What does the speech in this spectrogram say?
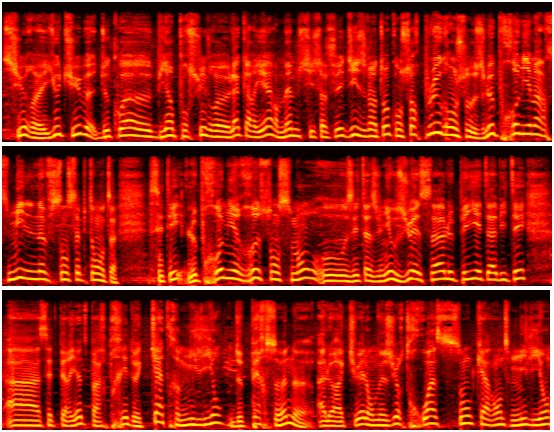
sur euh, YouTube. De quoi euh, bien poursuivre la carrière même si ça fait 10-20 ans qu'on sort plus grand chose. Le 1er mars 1970, c'était le premier recensement aux États-Unis, aux USA. Le pays était habité à cette période par près de 4 millions de personnes. À l'heure actuelle, on mesure 340 millions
